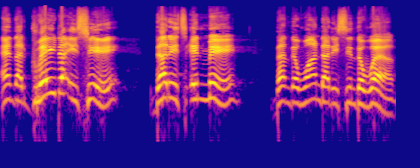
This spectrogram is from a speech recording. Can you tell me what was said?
and that greater is He that is in me than the one that is in the world.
